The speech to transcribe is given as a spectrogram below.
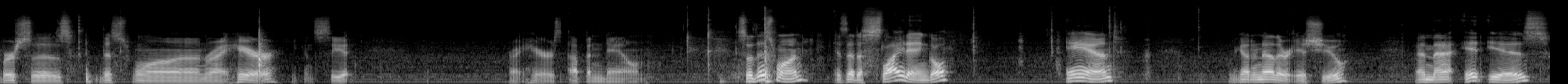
versus this one right here. You can see it right here is up and down. So this one is at a slight angle and we got another issue, and that it is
